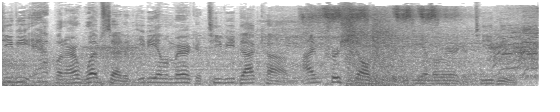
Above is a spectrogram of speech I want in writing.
TV app on our website at edmamericatv.com. I'm Chris Sheldon for EDM America TV.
